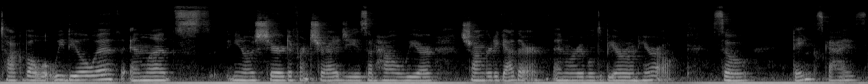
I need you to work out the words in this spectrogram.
talk about what we deal with and let's, you know, share different strategies on how we are stronger together and we're able to be our own hero. So, thanks guys.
